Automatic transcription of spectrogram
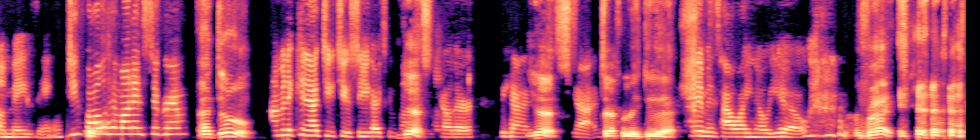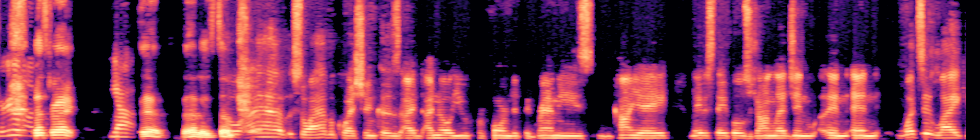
amazing. Do you follow him on Instagram? I don't. I'm going to connect you too, so you guys can follow yes. each other. Because yes, yeah, I mean, definitely do that. Him is how I know you. right. That's right. Yeah. Yeah. That is So I have so I have a question because I I know you performed at the Grammys, Kanye, Mavis Staples, John Legend, and and what's it like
